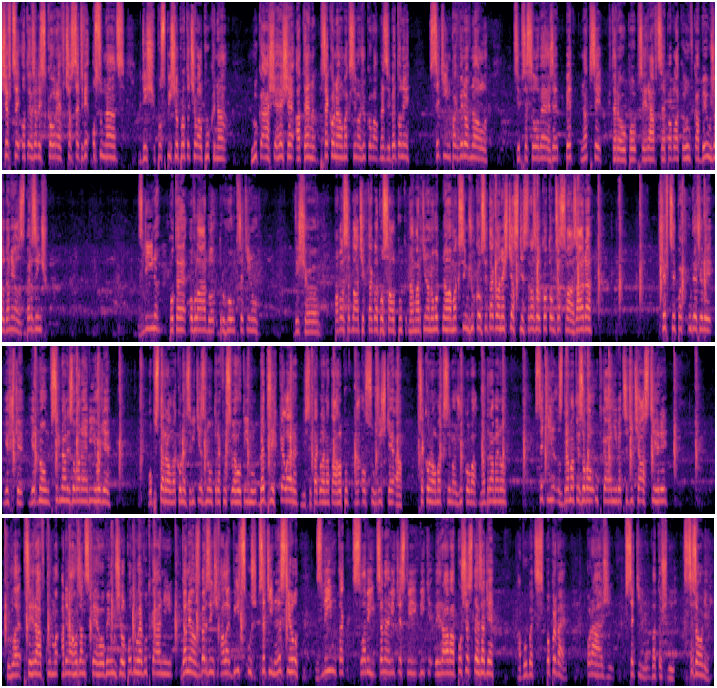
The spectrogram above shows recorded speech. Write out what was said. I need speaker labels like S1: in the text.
S1: Ševci otevřeli skóre v čase 2.18, když pospíšil protočoval puk na Lukáše Heše a ten překonal Maxima Žukova mezi betony. Setín pak vyrovnal při přesilové hře 5 na 3, kterou po přihrávce Pavla Kohlůvka využil Daniel Zberzinč. Zlín poté ovládl druhou třetinu, když eh, Pavel Sedláček takhle poslal puk na Martina Novotného a Maxim Žukov si takhle nešťastně srazil kotou za svá záda. Ševci pak udeřili ještě jednou v signalizované výhodě. Obstaral nakonec vítěznou trefu svého týmu Bedřich Keller, když si takhle natáhl puk na osu hřiště a překonal Maxima Žukova nad rameno. Setín zdramatizoval utkání ve třetí části hry. Tuhle přihrávku Adama Hořanského využil po druhé v utkání Daniel Zberzinč, ale víc už Setín nestihl. Zlín tak slaví cené vítězství, vítě, vyhrává po šesté řadě a vůbec poprvé poráží Setín v letošní sezóně.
